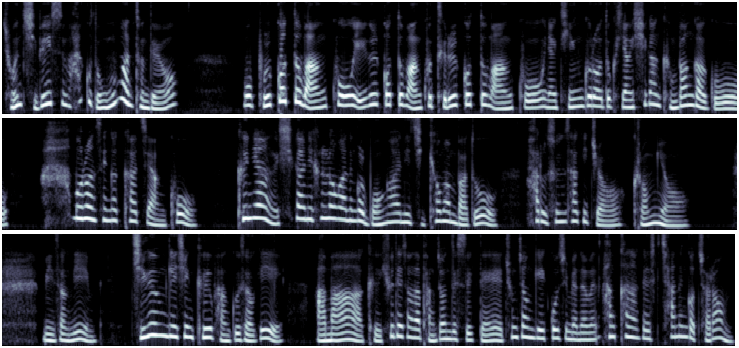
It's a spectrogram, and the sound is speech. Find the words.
전 집에 있으면 할 거 너무 많던데요. 뭐 볼 것도 많고 읽을 것도 많고 들을 것도 많고 그냥 뒹굴어도 그냥 시간 금방 가고 아무런 생각하지 않고 그냥 시간이 흘러가는 걸 멍하니 지켜만 봐도 하루 순삭이죠. 그럼요. 민성님, 지금 계신 그 방구석이 아마 그 휴대전화 방전됐을 때 충전기에 꽂으면 한 칸 한 칸씩 차는 것처럼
